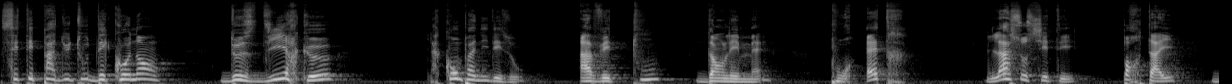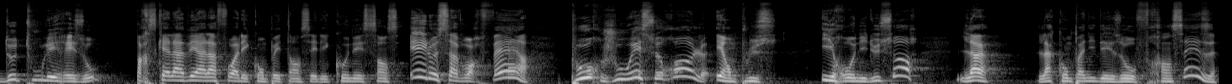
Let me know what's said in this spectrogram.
c'était pas du tout déconnant de se dire que la compagnie des eaux avait tout dans les mains pour être la société portail de tous les réseaux parce qu'elle avait à la fois les compétences et les connaissances et le savoir-faire pour jouer ce rôle. Et en plus, ironie du sort, la, compagnie des eaux française,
